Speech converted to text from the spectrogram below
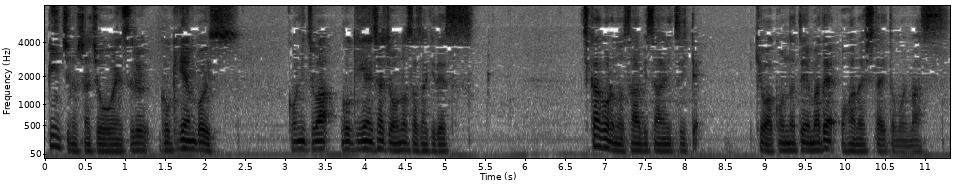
ピンチの社長を応援するご機嫌ボイス。こんにちは、ご機嫌社長の佐々木です。近頃のサービサーについて、今日はこんなテーマでお話したいと思います。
